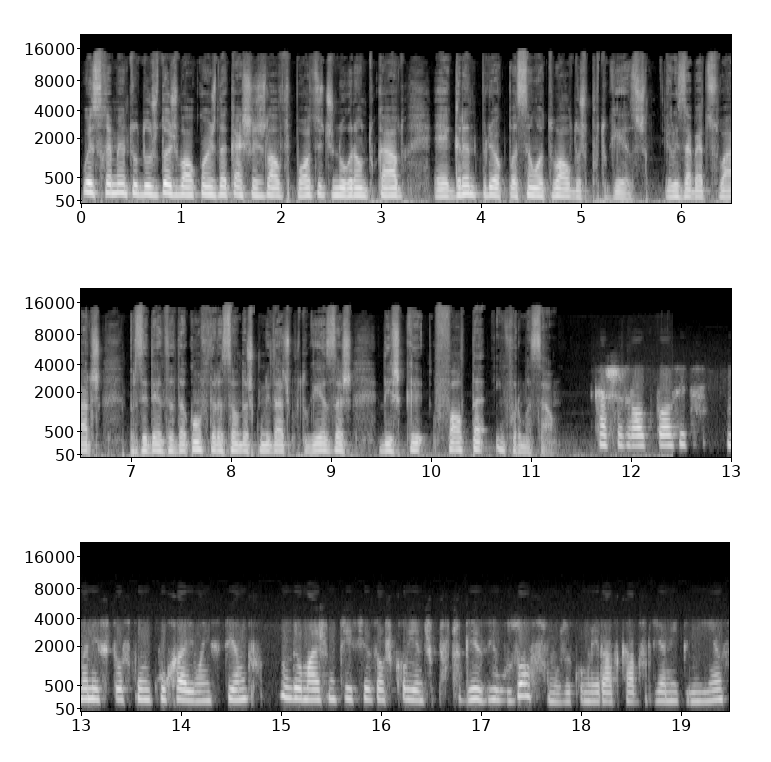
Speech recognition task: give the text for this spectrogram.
O encerramento dos dois balcões da Caixa Geral de Depósitos no Grão Tocado é a grande preocupação atual dos portugueses. Elizabeth Soares, presidente da Confederação das Comunidades Portuguesas, diz que falta informação. A Caixa Geral de Depósitos manifestou-se com um correio em setembro não deu mais notícias aos clientes portugueses e lusófonos da comunidade cabo-verdiana e guineense,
